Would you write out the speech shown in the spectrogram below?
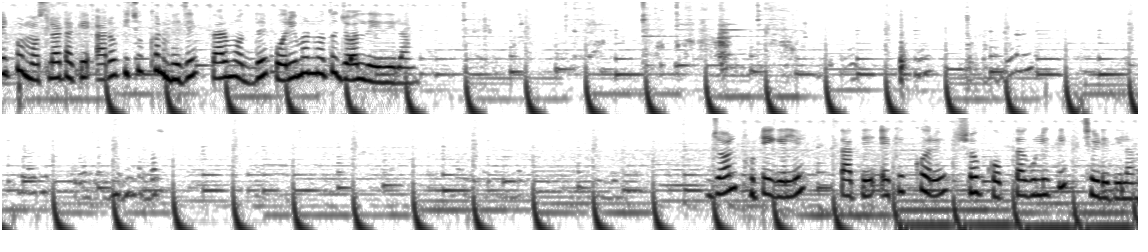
এরপর মশলাটাকে আরও কিছুক্ষণ ভেজে তার মধ্যে পরিমাণ মতো জল দিয়ে দিলাম। জল ফুটে গেলে তাতে এক এক করে সব কোপ্তাগুলিকে ছেড়ে দিলাম।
